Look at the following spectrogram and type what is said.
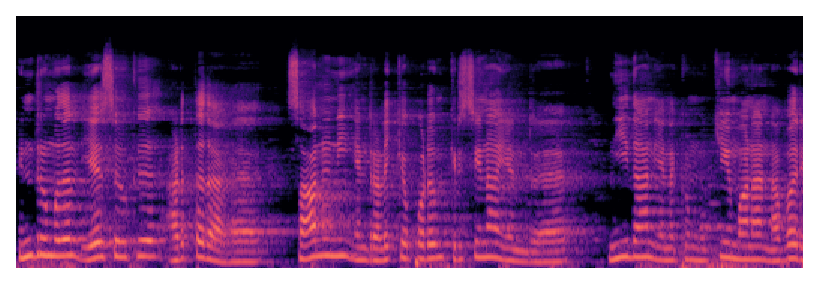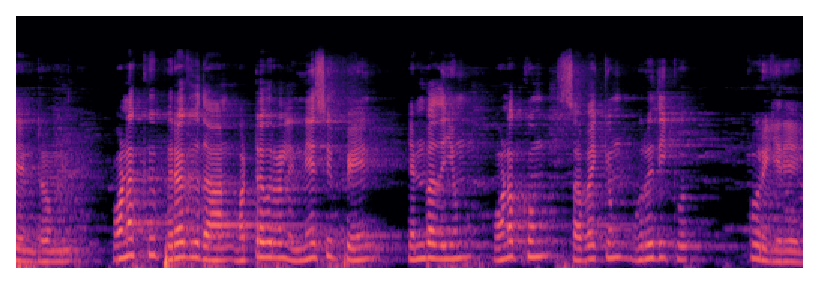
இன்று முதல் இயேசுவுக்கு அடுத்ததாக சாலினி என்றழைக்கப்படும் கிறிஸ்டினா என்ற நீதான் எனக்கு முக்கியமான நபர் என்றும் உனக்கு பிறகுதான் மற்றவர்களை நேசிப்பேன் என்பதையும் உனக்கும் சபைக்கும் உறுதி கூ- கூறுகிறேன்.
